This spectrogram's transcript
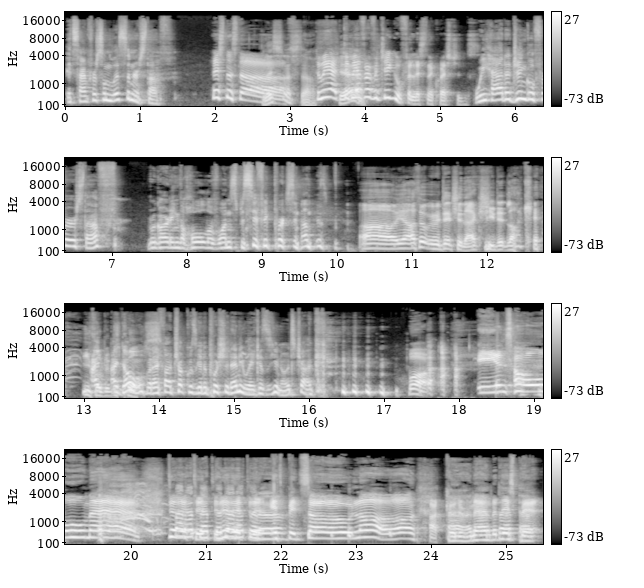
It's time for some listener stuff. Listener stuff. Listener stuff, Do we have, did we yeah. ever have a jingle for listener questions? We had a jingle for stuff regarding the whole of one specific person on this. Oh, yeah, I thought we were ditching that because you didn't like it. You I, it was I don't, coarse. but I thought Chuck was going to push it anyway because you know it's Chuck. What? Ian's home man. it's been so long. I couldn't remember this bit.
